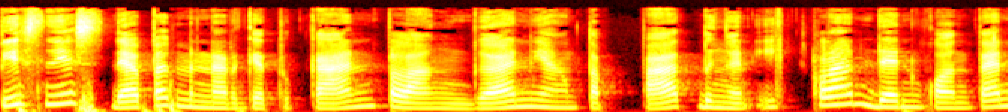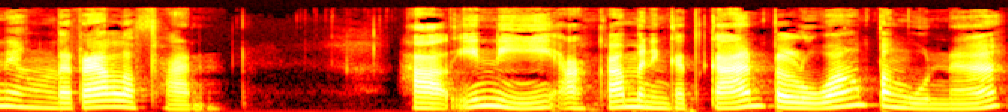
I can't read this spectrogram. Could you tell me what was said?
Bisnis dapat menargetkan pelanggan yang tepat dengan iklan dan konten yang relevan. Hal ini akan meningkatkan peluang pengguna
